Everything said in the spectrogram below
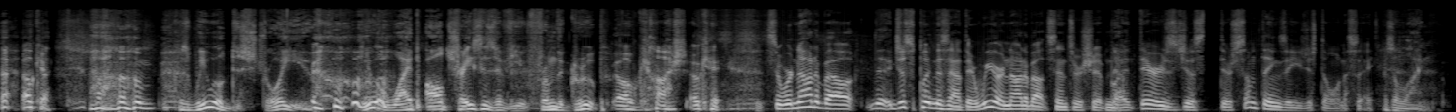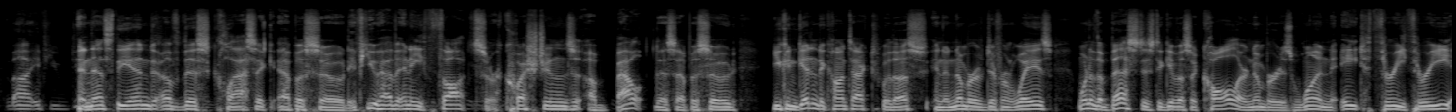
okay. Um, Because we will destroy you. we will wipe all traces of you from the group. oh gosh. Okay. So we're not about just putting this out there. We are not about censorship, but there's just there's some things that you just don't want to say. There's a line. Uh, if you do, And that's the end of this classic episode. If you have any thoughts or questions about this episode, you can get into contact with us in a number of different ways. One of the best is to give us a call. Our number is 1 833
